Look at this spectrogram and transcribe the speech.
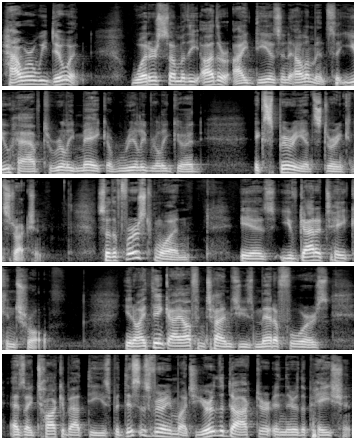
How are we doing? What are some of the other ideas and elements that you have to really make a really, really good experience during construction? So the first one is you've got to take control. You know, I think I oftentimes use metaphors as I talk about these, but this is very much you're the doctor and they're the patient.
